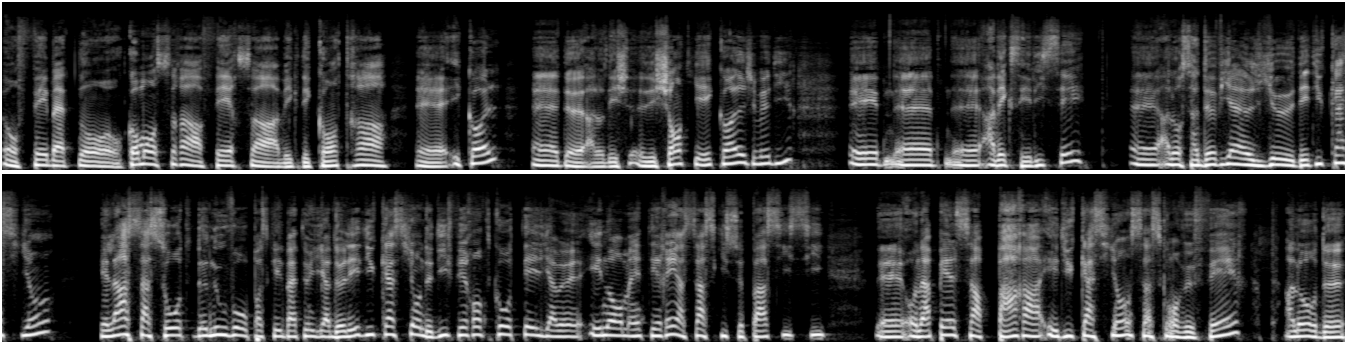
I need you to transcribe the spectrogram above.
On fait maintenant, on commencera à faire ça avec des contrats euh, écoles, euh, de, alors des, des chantiers écoles, je veux dire, et euh, euh, avec ces lycées. Euh, alors ça devient un lieu d'éducation. Et là, ça saute de nouveau parce que maintenant il y a de l'éducation de différents côtés. Il y a un énorme intérêt à ça, ce qui se passe ici. Euh, on appelle ça para-éducation, ça ce qu'on veut faire. Alors de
